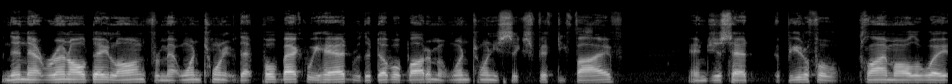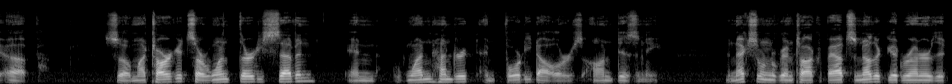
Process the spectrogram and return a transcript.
and then that run all day long from that 120, that pullback we had with the double bottom at 126.55 and just had a beautiful climb all the way up. So my targets are 137 and $140 on Disney. The next one we're going to talk about is another good runner that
